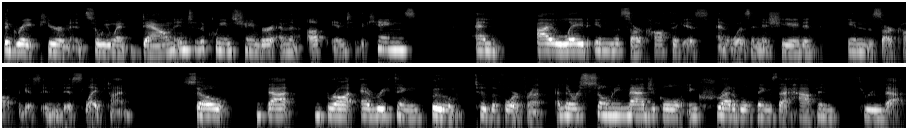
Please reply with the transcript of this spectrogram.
the Great Pyramid. So we went down into the Queen's chamber and then up into the King's. And I laid in the sarcophagus and was initiated in the sarcophagus in this lifetime. So that brought everything boom to the forefront. And there were so many magical, incredible things that happened through that.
